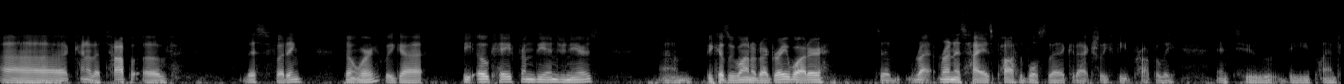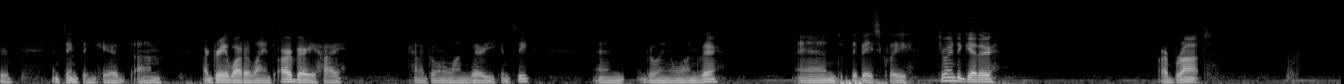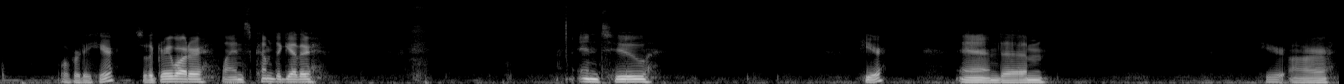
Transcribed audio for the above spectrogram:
uh, kind of the top of this footing. Don't worry, we got the okay from the engineers um, because we wanted our gray water to run as high as possible so that it could actually feed properly into the planter. And same thing here, um, our gray water lines are very high. It's kind of going along there, you can see, and going along there. And they basically join together, are brought over to here. So the gray water lines come together into here. And um, here are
